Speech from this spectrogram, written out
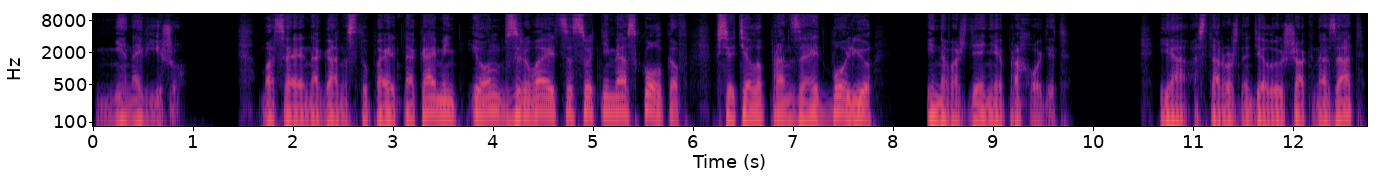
Ненавижу. Босая нога наступает на камень, и он взрывается сотнями осколков. Все тело пронзает болью, и наваждение проходит. Я осторожно делаю шаг назад,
